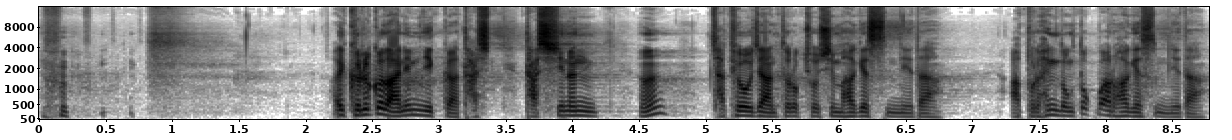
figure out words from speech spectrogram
아니, 그럴 것 아닙니까? 다시, 다시는 어? 잡혀오지 않도록 조심하겠습니다. 앞으로 행동 똑바로 하겠습니다.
